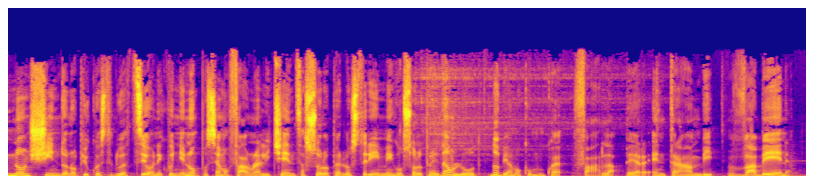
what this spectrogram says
non scindono più queste due azioni, quindi non possiamo fare una licenza solo per lo streaming o solo per il download, dobbiamo comunque farla per entrambi. Va bene.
